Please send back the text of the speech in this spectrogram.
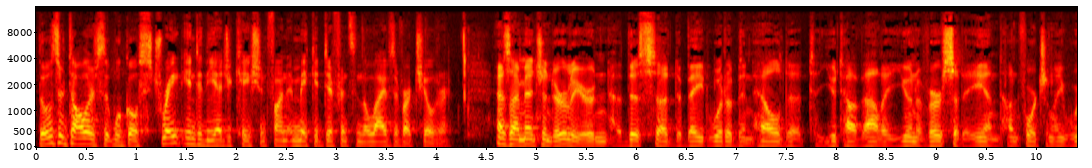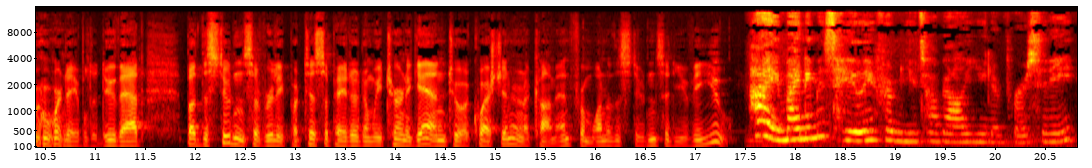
Those are dollars that will go straight into the education fund and make a difference in the lives of our children. As I mentioned earlier, this uh, debate would have been held at Utah Valley University, and unfortunately, we weren't able to do that. But the students have really participated, and we turn again to a question and a comment from one of the students at UVU. Hi, my name is Haley from Utah Valley University.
